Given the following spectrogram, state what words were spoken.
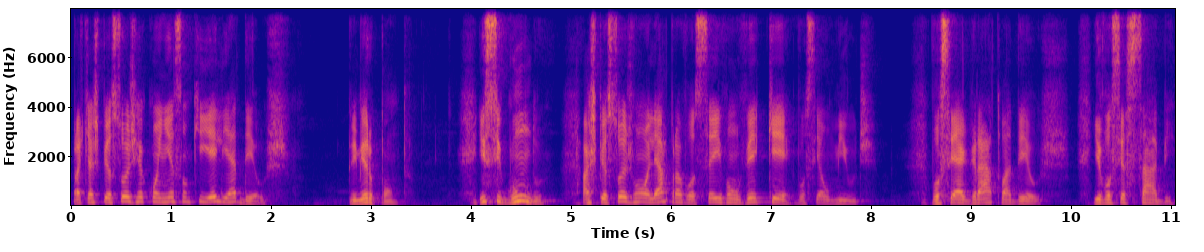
Para que as pessoas reconheçam que Ele é Deus. Primeiro ponto. E segundo, as pessoas vão olhar para você e vão ver que você é humilde. Você é grato a Deus e você sabe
